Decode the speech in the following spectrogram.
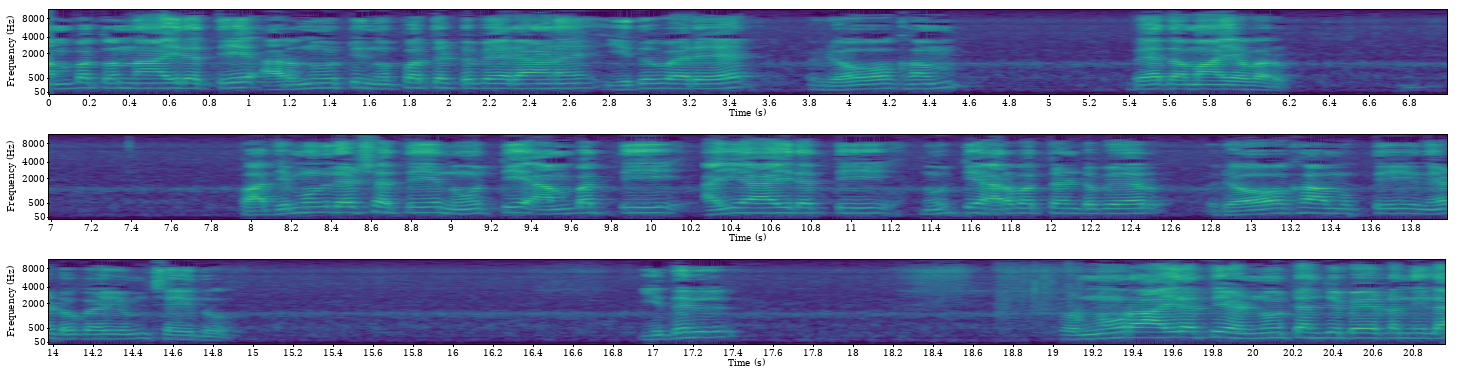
അമ്പത്തൊന്നായിരത്തി അറുന്നൂറ്റി മുപ്പത്തെട്ട് പേരാണ് ഇതുവരെ രോഗം ഭേദമായവർ. പതിമൂന്ന് ലക്ഷത്തി നൂറ്റി അമ്പത്തി അയ്യായിരത്തി നൂറ്റി അറുപത്തിരണ്ട് പേർ രോഗമുക്തി നേടുകയും ചെയ്തു. ഇതിൽ തൊണ്ണൂറായിരത്തി എണ്ണൂറ്റഞ്ച് പേരുടെ നില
